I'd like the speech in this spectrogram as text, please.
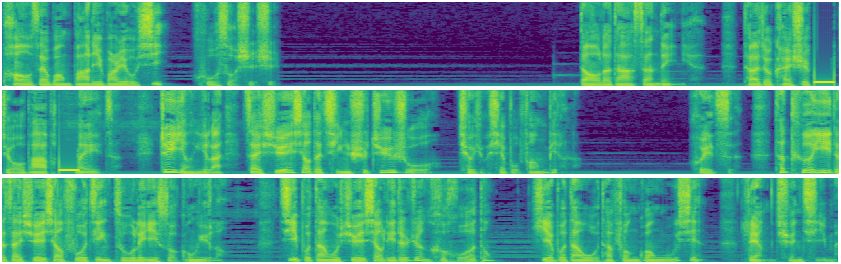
泡在网吧里玩游戏，无所事事。到了大三那年，他就开始酒吧泡妹子，这样一来，在学校的寝室居住就有些不方便了。为此，他特意的在学校附近租了一所公寓楼，既不耽误学校里的任何活动，也不耽误他风光无限、两全其美。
